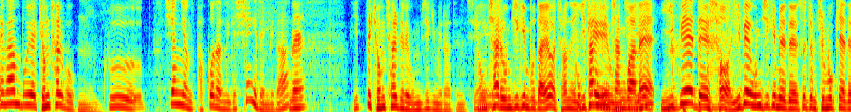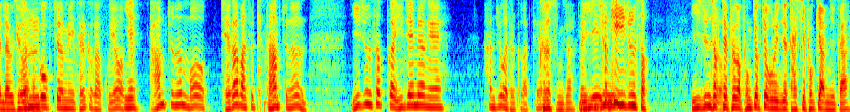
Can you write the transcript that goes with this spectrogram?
행안부의 경찰국 그 시행령 바꿔놨는 게 시행이 됩니다. 네. 이때 경찰들의 움직임이라든지 경찰의 움직임보다요. 저는 이상민 장관의 입에 대해서 입의 움직임에 대해서 좀 주목해야 된다고 생각합니다. 변곡점이 될 것 같고요. 예. 다음 주는 뭐 제가 봤을 때 다음 주는 이준석과 이재명의 한 주가 될 것 같아요. 그렇습니까? 네, 이, 특히 이준석. 이준석 대표가 본격적으로 이제 다시 복귀합니까?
